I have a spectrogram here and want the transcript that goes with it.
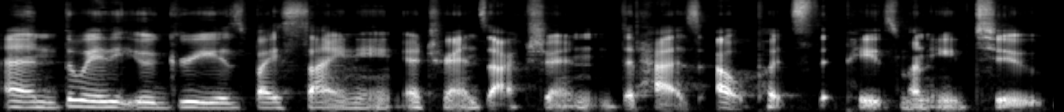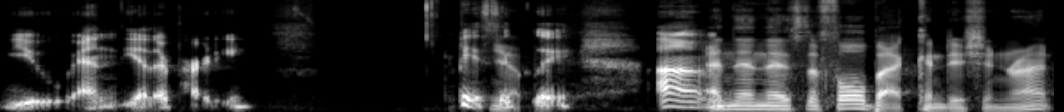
and the way that you agree is by signing a transaction that has outputs that pays money to you and the other party basically. Yep. Um, and then there's the fallback condition, right?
